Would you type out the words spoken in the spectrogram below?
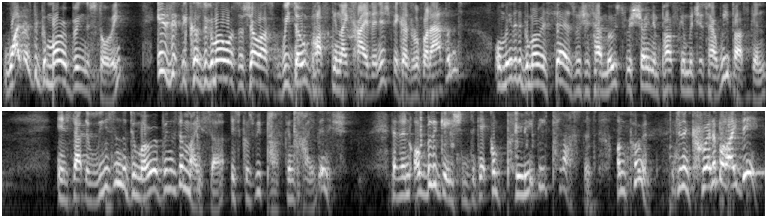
Why does the Gemara bring the story? Is it because the Gemara wants to show us we don't paskin like Chayvinish because look what happened? Or maybe the Gemara says, which is how most Rishonim paskin, which is how we paskin, is that the reason the Gemara brings the Maisa is because we paskin Chayvinish. There's an obligation to get completely plastered on Purim. It's an incredible idea.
